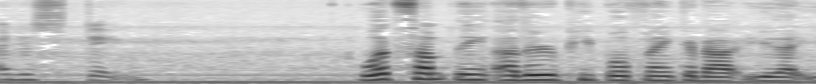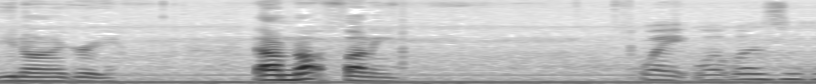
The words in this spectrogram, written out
I just do. What's something other people think about you that you don't agree? That I'm not funny. Wait, what was it?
